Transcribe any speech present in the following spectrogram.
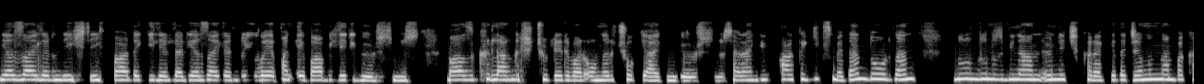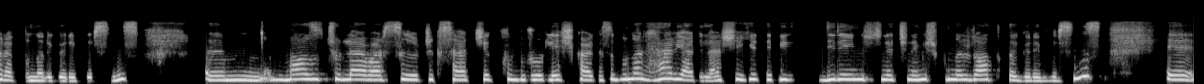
yaz aylarında işte ilkbaharda gelirler. Yaz aylarında yuva yapan ebabilleri görürsünüz. Bazı kırlangıç türleri var. Onları çok yaygın görürsünüz. Herhangi bir parka gitmeden doğrudan bulunduğunuz binanın önüne çıkarak ya da camından bakarak bunları görebilirsiniz. Ee, bazı türler var sığırcık, serçe, kumru, leş kargası bunlar her yerdeler. Şehirde bir direğin üstüne çinemiş bunları rahatlıkla görebilirsiniz. Ee,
